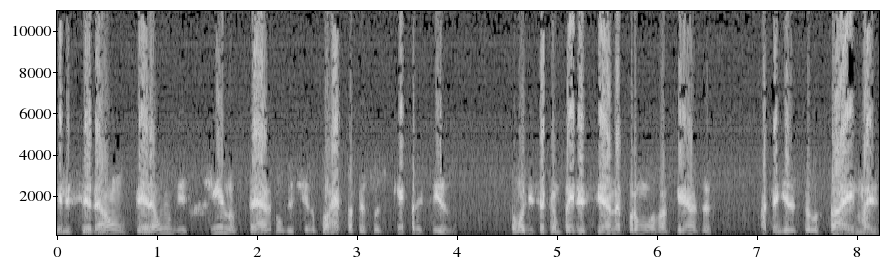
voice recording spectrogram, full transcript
eles serão, terão um destino certo, um destino correto para pessoas que precisam. Como eu disse, a campanha desse ano é para as crianças atendidas pelo SAI, mas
